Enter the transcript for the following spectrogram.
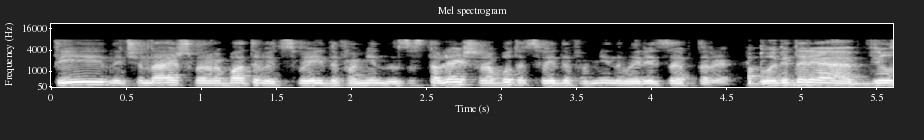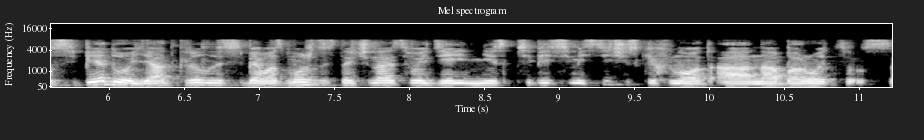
ты начинаешь вырабатывать свои дофамин... заставляешь работать свои дофаминовые рецепторы. Благодаря велосипеду я открыл для себя возможность начинать свой день не с пессимистических нот, а наоборот с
